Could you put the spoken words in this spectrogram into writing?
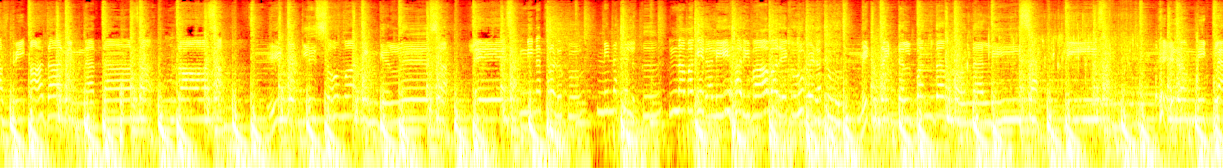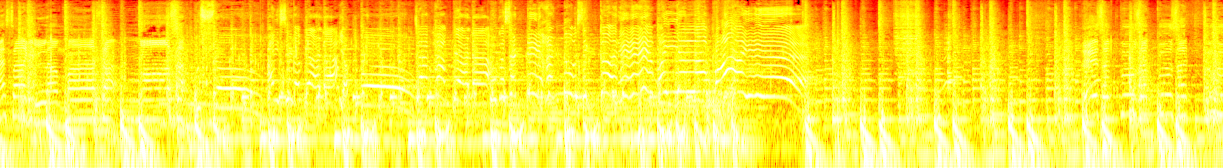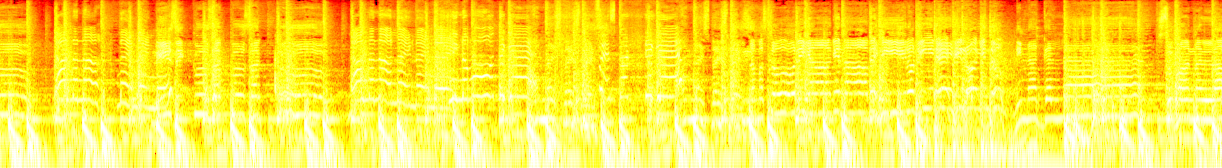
ಶಾಸ್ತ್ರಿ ಆದ ನಿನ್ನ ದಾಸ ದಾಸ ಈಗಡ್ಲಿ ಸೋಮ ನಿಂಗೆ ಲೇಸ ಲೇಸ ನಿನ್ನ ತಳುಕು ನಿನ್ನ ಕಿಲುಕು ನಮಗಿರಲಿ ಹರಿವಾವರೆಗೂ ಬೆಳಕು ಮಿಡ್ ನೈಟಲ್ ಬಂದ ಮೊನಲೀಸ ಲೀಸ ಹೇಳಮ್ಮಿ ಕ್ಲಾಸ ಇಲ್ಲ ನಮ್ಮ ಸ್ಟೋರಿಯಾಗೆ ನಾವೇ ಹೀರೋ ನೀನೇ ಹೀರೋ ಇಂದು ನಿನ್ನ ಗಲ್ಲ ಸುಭಾನಲ್ಲ.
